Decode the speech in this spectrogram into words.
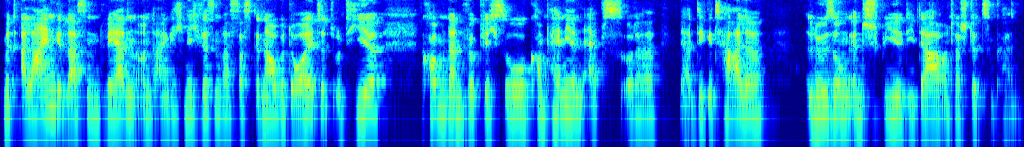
mit allein gelassen werden und eigentlich nicht wissen, was das genau bedeutet. Und hier kommen dann wirklich so Companion-Apps oder ja, digitale Lösungen ins Spiel, die da unterstützen können.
